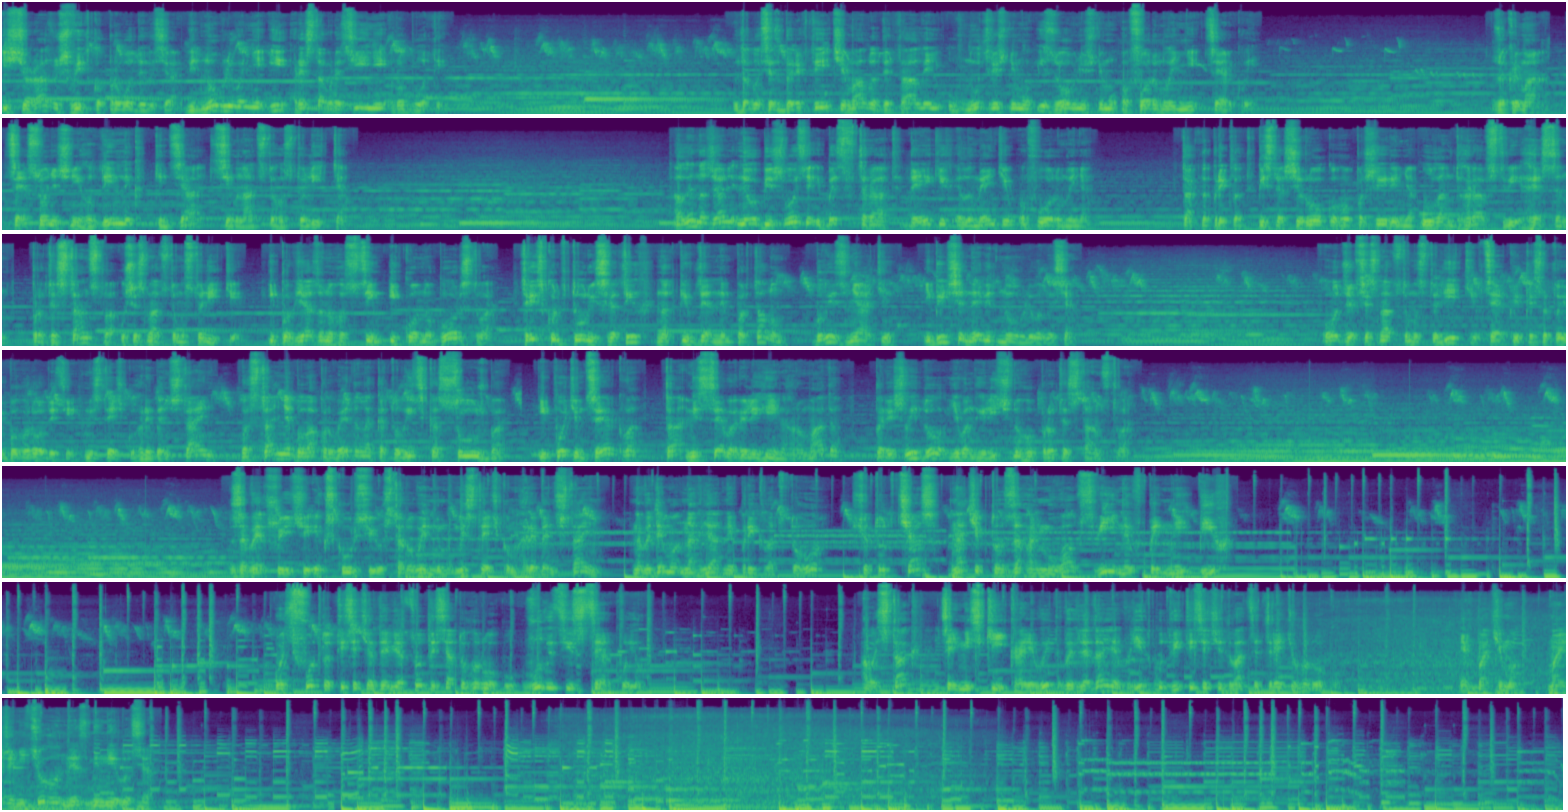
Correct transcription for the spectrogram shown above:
І щоразу швидко проводилися відновлювальні і реставраційні роботи. Вдалося зберегти чимало деталей у внутрішньому і зовнішньому оформленні церкви. Зокрема, це сонячний годинник кінця 17 століття. Але, на жаль, не обійшлося і без втрат деяких елементів оформлення. Так, наприклад, після широкого поширення у ландграфстві Гесен протестанства у XVI столітті і пов'язаного з цим іконоборства, три скульптури святих над південним порталом були зняті і більше не відновлювалися. Отже, в 16 столітті в церкві Пресвятої Богородиці в містечку Гребенштайн востаннє була проведена католицька служба, і потім церква та місцева релігійна громада перейшли до євангелічного протестанства. Завершуючи екскурсію старовинним містечком Гребенштайн, наведемо наглядний приклад того, що тут час начебто загальмував свій невпинний біг. Ось фото 1910 року вулиці з церквою. А ось так цей міський краєвид виглядає влітку 2023 року. Як бачимо, майже нічого не змінилося.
